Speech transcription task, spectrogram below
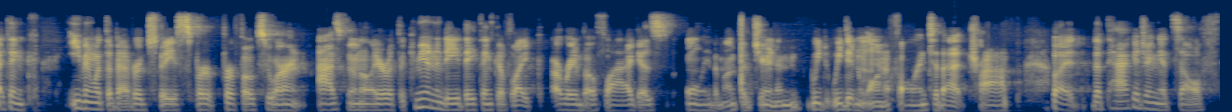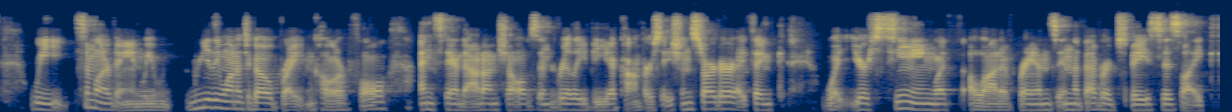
I think, even with the beverage space for for folks who aren't as familiar with the community they think of like a rainbow flag as only the month of june and we, we didn't want to fall into that trap. But the packaging itself we similar vein we really wanted to go bright and colorful and stand out on shelves and really be a conversation starter. I think what you're seeing with a lot of brands in the beverage space is like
